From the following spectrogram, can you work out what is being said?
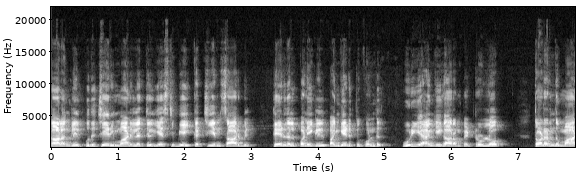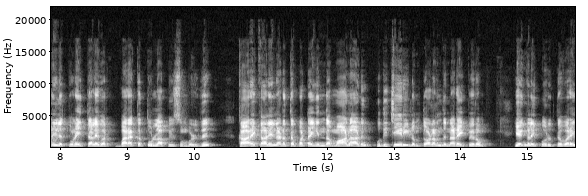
காலங்களில் புதுச்சேரி மாநிலத்தில் எஸ்டிபிஐ கட்சியின் சார்பில் தேர்தல் பணிகளில் பங்கெடுத்து கொண்டு உரிய அங்கீகாரம் பெற்றுள்ளோம். தொடர்ந்து மாநில துணைத் தலைவர் பரக்கத்துல்லா பேசும் பொழுது காரைக்காலில் நடத்தப்பட்ட இந்த மாநாடு புதுச்சேரியிலும் தொடர்ந்து நடைபெறும். எங்களை பொறுத்தவரை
